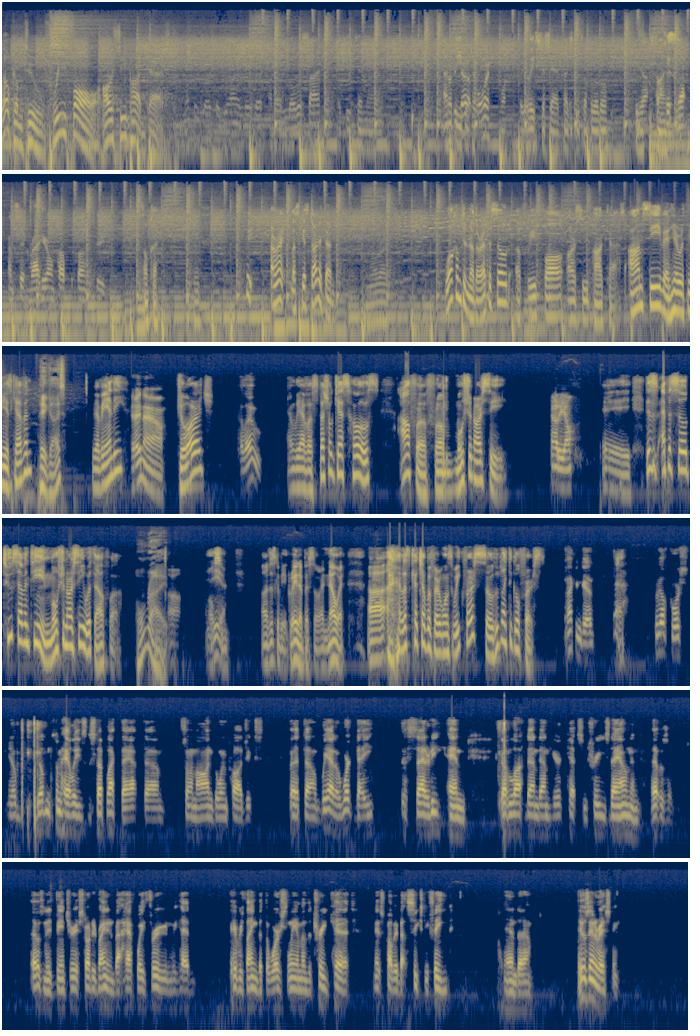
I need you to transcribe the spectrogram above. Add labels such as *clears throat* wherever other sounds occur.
Welcome to Free Fall RC Podcast. One thing is that you are a little bit on the lower side. Like you can, uh, I don't think you can up, touch boy. more, but at least just yeah, touch these up a little. Yeah, It's fine. I'm sitting, right, I'm sitting right here on top of the phone too. Okay. Sweet. All right, let's get started then. All right. Welcome to another episode of Free Fall RC Podcast. I'm Steve, and here with me is Kevin. Hey guys. We have Andy, Hey now. George, Hello. and we have a special guest host, Alpha from Motion RC. Howdy, y'all. Hey, this is episode 217, Motion RC with Alpha. All right. Yeah. Oh, this is going to be a great episode. I know it. Uh, *laughs* let's catch up with everyone's week first. So, who'd like to go first? I can go. Yeah. Well, of course, you know, building some helis and stuff like that. Um, some of my ongoing projects. But um, we had a work day this Saturday and got a lot done down here. Cut some trees down, and that was a that was an adventure. It started raining about halfway through, and we had everything but the worst limb of the tree cut. And it's probably about sixty feet, and uh, it was interesting.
